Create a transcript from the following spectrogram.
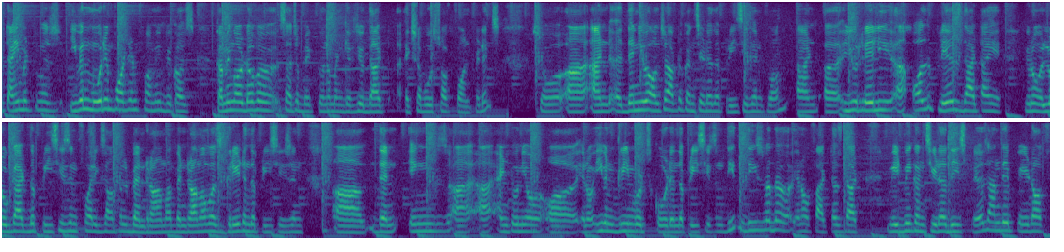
time, it was even more important for me because coming out of a, such a big tournament gives you that extra boost of confidence. So uh, and uh, then you also have to consider the preseason form, and uh, you really uh, all the players that I you know looked at the preseason. For example, Benrahma. Ben Rama was great in the preseason. Uh, then Ings, uh, Antonio, you know even Greenwood scored in the preseason. These, these were the you know factors that made me consider these players, and they paid off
